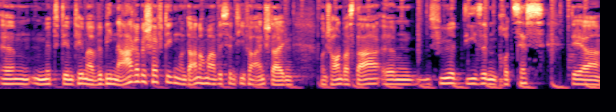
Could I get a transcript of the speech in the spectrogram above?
ähm, mit dem Thema Webinare beschäftigen und da nochmal ein bisschen tiefer einsteigen und schauen, was da ähm, für diesen Prozess der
